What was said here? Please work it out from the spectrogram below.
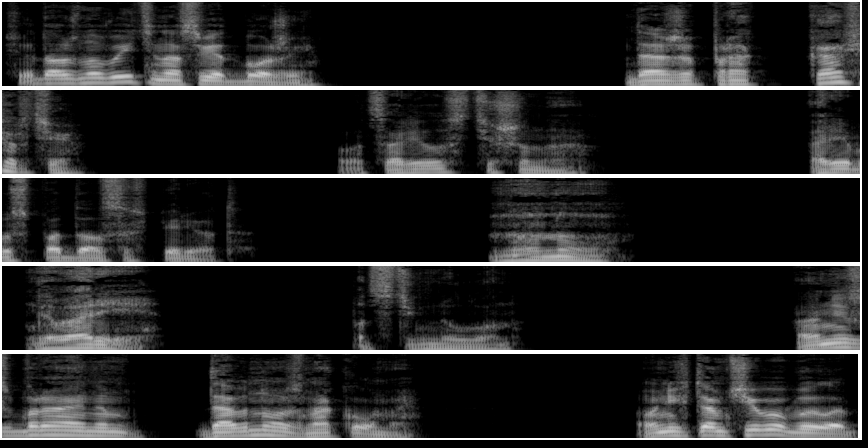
Все должно выйти на свет Божий. Даже про Каферти? Воцарилась тишина. Аребус подался вперед. «Ну-ну, говори», — подстегнул он. «Они с Брайаном давно знакомы. У них там чего было?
